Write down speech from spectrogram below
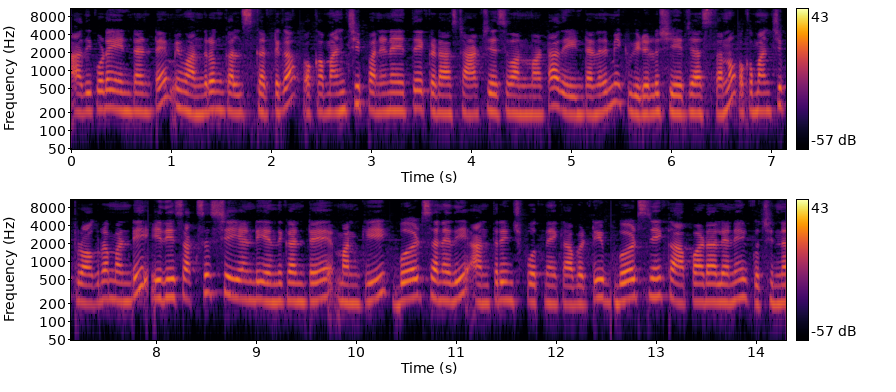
అది కూడా ఏంటంటే మేము అందరం కలిసి కట్టుగా ఒక మంచి పనిని అయితే ఇక్కడ స్టార్ట్ చేసాం అనమాట అది ఏంటనేది మీకు వీడియోలో షేర్ చేస్తాను. ఒక మంచి ప్రోగ్రామ్ అండి. ఇది సక్సెస్ చేయండి. ఎందుకంటే మనకి బర్డ్స్ అనేది అంతరించిపోతున్నాయి కాబట్టి బర్డ్స్ని కాపాడాలి అని ఒక చిన్న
